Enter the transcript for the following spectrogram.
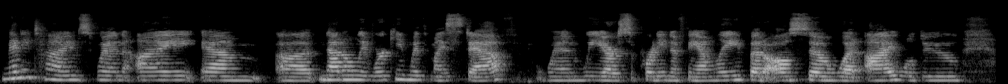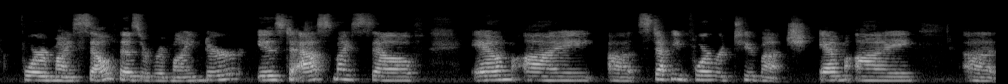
Many times when I am uh, not only working with my staff when we are supporting a family, but also what I will do for myself as a reminder is to ask myself, am I uh, stepping forward too much? Am I uh,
